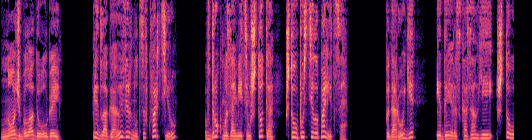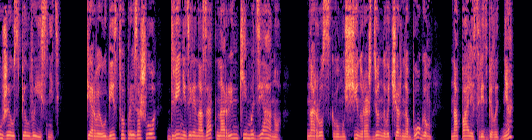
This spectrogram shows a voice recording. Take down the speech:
«Ночь была долгой. Предлагаю вернуться в квартиру. Вдруг мы заметим что-то, что упустила полиция. по дороге, Эдей рассказал ей, что уже успел выяснить. Первое убийство произошло две недели назад на рынке Мадиано. На росского мужчину, рожденного чернобогом, напали средь бела дня,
